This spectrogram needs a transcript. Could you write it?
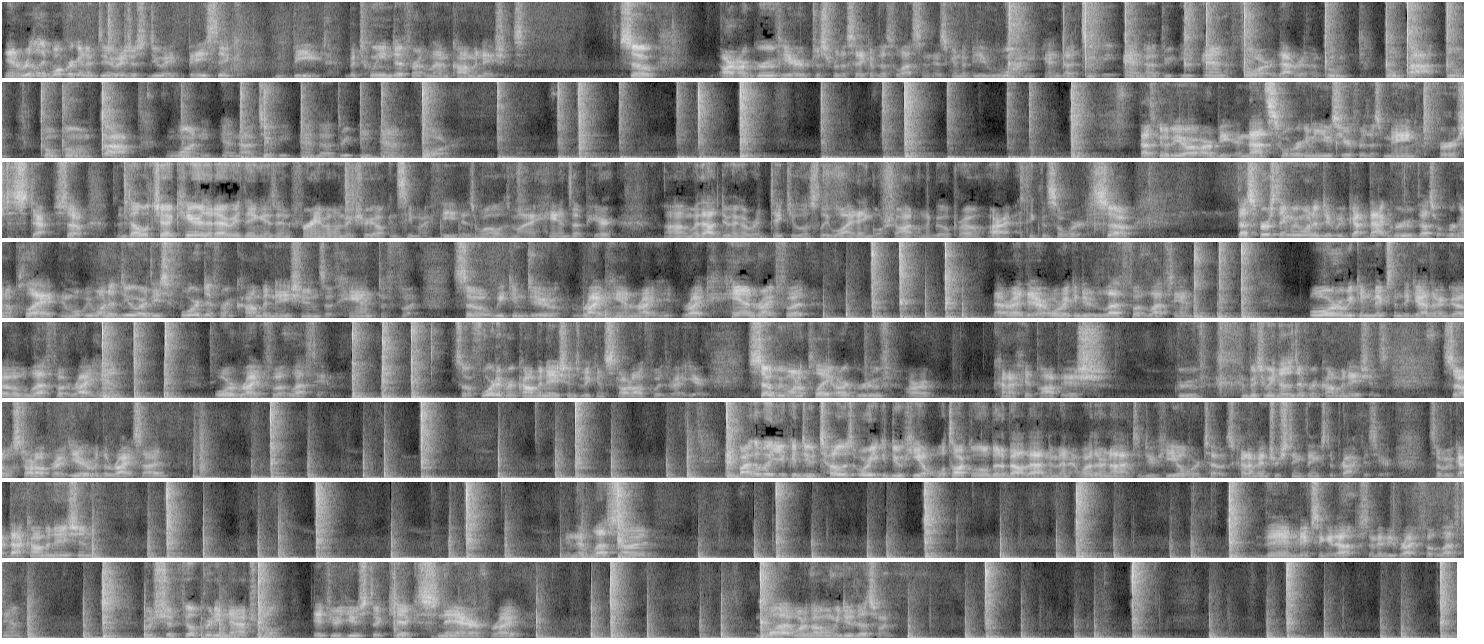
And really what we're going to do is just do a basic beat between different limb combinations. So our, our groove here, just for the sake of this lesson, is going to be one and a two e and a three e and four. That rhythm, boom, boom, ba, boom, boom, boom, ba. One e and a two e and a three e and four. That's going to be our, our beat, and that's what we're going to use here for this main first step. So I'm going to double check here that everything is in frame. I want to make sure y'all can see my feet as well as my hands up here um, without doing a ridiculously wide angle shot on the GoPro. All right, I think this will work. So that's the first thing we want to do. We've got that groove, that's what we're going to play. And what we want to do are these four different combinations of hand to foot. So we can do right hand, right, right hand, right foot, that right there, or we can do left foot, left hand, or we can mix them together and go left foot, right hand, or right foot, left hand. So four different combinations we can start off with right here. So we want to play our groove, our kind of hip hop-ish groove between those different combinations. So we'll start off right here with the right side. And by the way, you could do toes or you could do heel. We'll talk a little bit about that in a minute, whether or not to do heel or toes. Kind of interesting things to practice here. So we've got that combination. Left side. Then mixing it up, so maybe right foot, left hand. Which should feel pretty natural if you're used to kick, snare, right? But what about when we do this one?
